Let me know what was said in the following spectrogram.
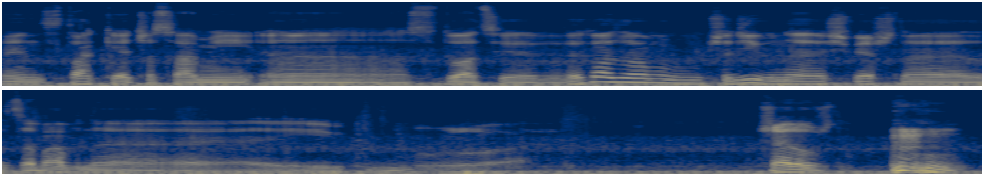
Więc takie czasami e, sytuacje wychodzą przedziwne, śmieszne, zabawne e, i przeróżne.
